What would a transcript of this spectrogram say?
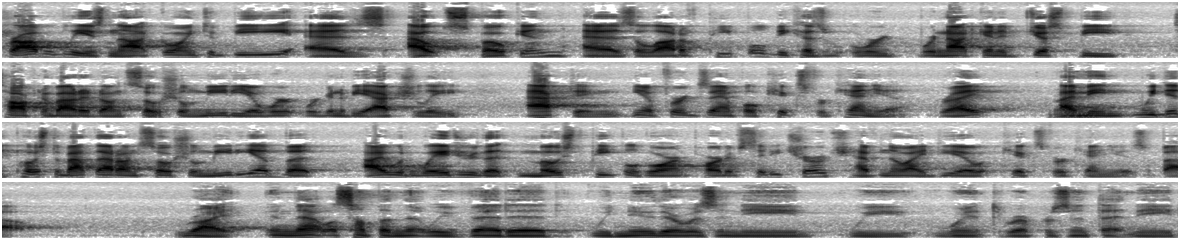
probably is not going to be as outspoken as a lot of people because we're, we're not going to just be talking about it on social media. We're, we're going to be actually acting. You know, for example, Kicks for Kenya, right? right? I mean, we did post about that on social media, but I would wager that most people who aren't part of City Church have no idea what Kicks for Kenya is about. Right. And that was something that we vetted. We knew there was a need. We went to represent that need.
